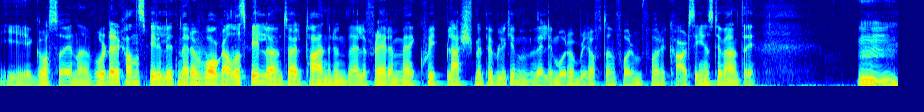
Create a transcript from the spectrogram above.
i gåseøyne, hvor dere kan spille litt mer vågale spill, og eventuelt ta en runde eller flere med quiplash med publikum. Veldig moro blir ofte en form for Cards Against Humanity. Mm.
